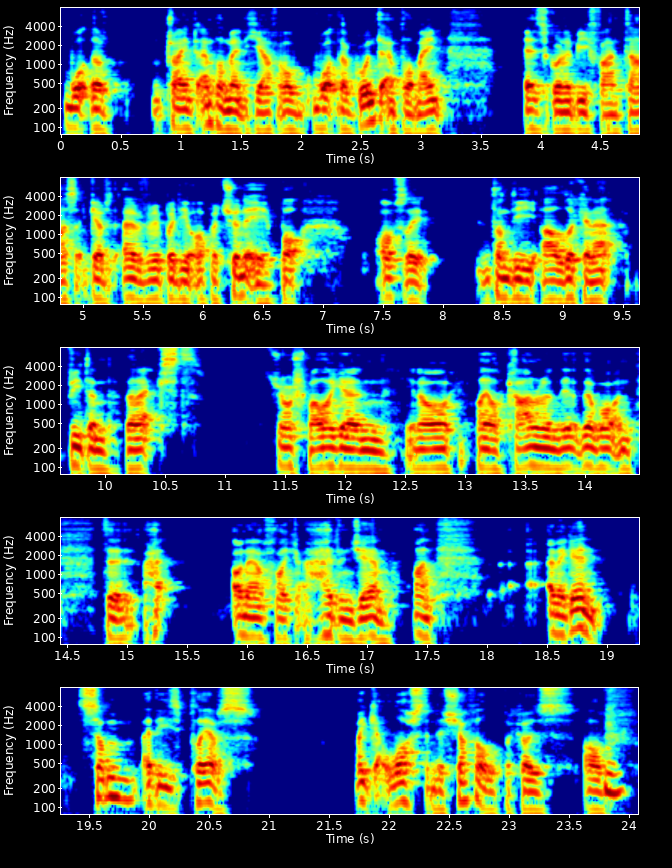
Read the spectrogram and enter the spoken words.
what they're trying to implement here, or what they're going to implement, is going to be fantastic. It gives everybody opportunity, but obviously Dundee are looking at breeding the next Josh Mulligan, you know, Lyall Cameron. They're, they're wanting to hit, unearth like a hidden gem, and and again, some of these players might get lost in the shuffle because of mm.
